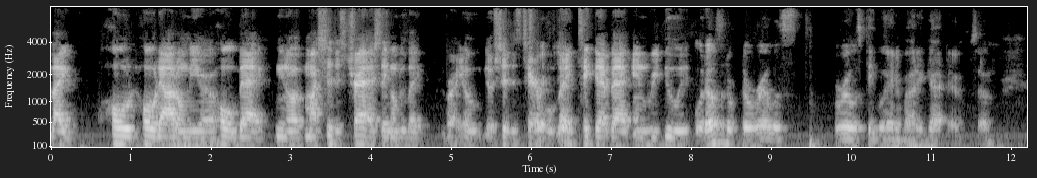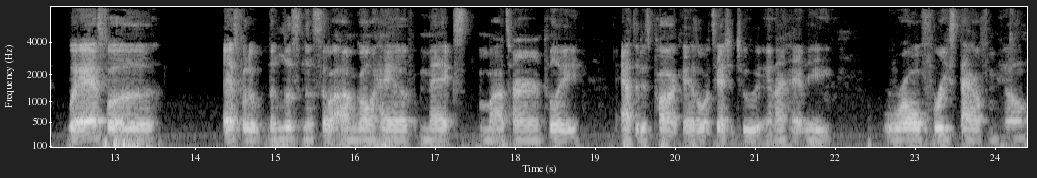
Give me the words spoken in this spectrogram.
like hold hold out on me or hold back. You know, if my shit is trash, they gonna be like, bro, yo, your shit is terrible. Yeah. Like take that back and redo it. Well, those are the, the realest, realest people anybody got there. So, but as for uh, as for the, the listeners, so I'm gonna have Macc's my turn play after this podcast or attach it to it, and I have a raw freestyle from him.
